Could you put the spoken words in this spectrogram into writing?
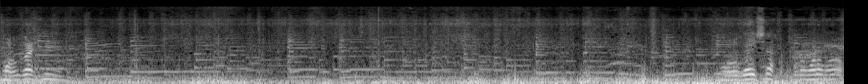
Moro guys nih. Moro guys ya, moro moro.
